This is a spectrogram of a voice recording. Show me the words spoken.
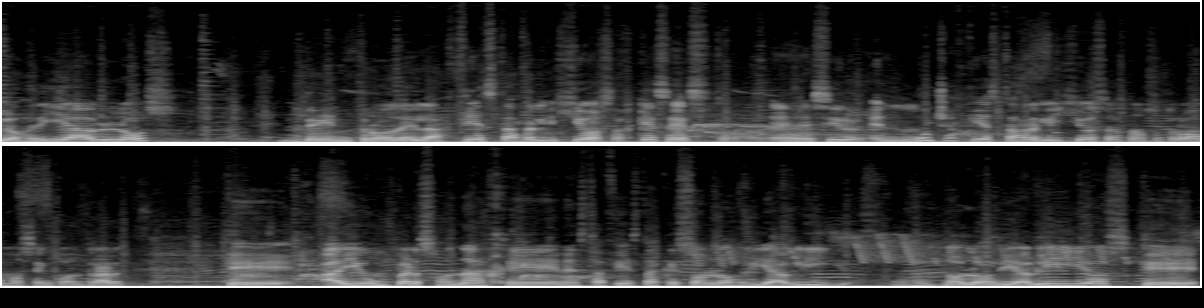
los diablos dentro de las fiestas religiosas. ¿Qué es esto? Es decir, en muchas fiestas religiosas nosotros vamos a encontrar que hay un personaje en estas fiestas que son los diablillos. ¿no? Los diablillos que,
